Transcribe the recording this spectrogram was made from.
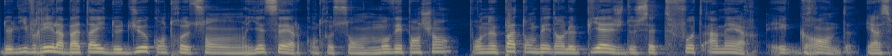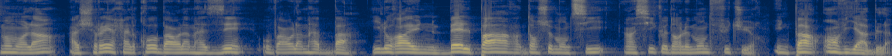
de livrer la bataille de Dieu contre son Yetzer, contre son mauvais penchant, pour ne pas tomber dans le piège de cette faute amère et grande. Et à ce moment-là, il aura une belle part dans ce monde-ci, ainsi que dans le monde futur, une part enviable.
